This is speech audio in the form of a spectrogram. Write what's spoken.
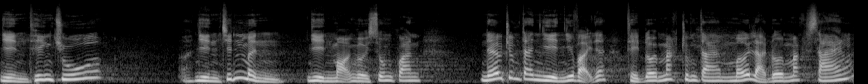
nhìn thiên chúa, nhìn chính mình, nhìn mọi người xung quanh. Nếu chúng ta nhìn như vậy đó, thì đôi mắt chúng ta mới là đôi mắt sáng.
